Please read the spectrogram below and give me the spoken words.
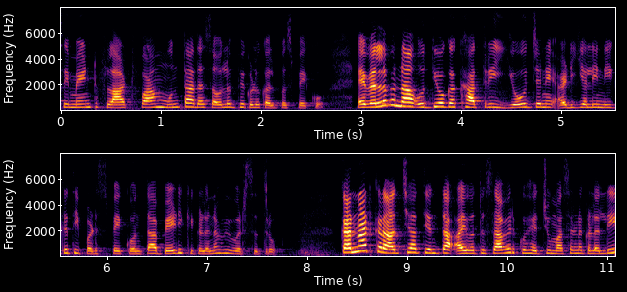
ಸಿಮೆಂಟ್ ಪ್ಲಾಟ್ಫಾರ್ಮ್ ಮುಂತಾದ ಸೌಲಭ್ಯಗಳು ಕಲ್ಪಿಸಬೇಕು. ಇವೆಲ್ಲವನ್ನ ಉದ್ಯೋಗ ಖಾತ್ರಿ ಯೋಜನೆ ಅಡಿಯಲ್ಲಿ ನಿಗದಿಪಡಿಸಬೇಕು ಅಂತ ಬೇಡಿಕೆಗಳನ್ನು ವಿವರಿಸಿದ್ರು. ಕರ್ನಾಟಕ ರಾಜ್ಯಾದ್ಯಂತ ಐವತ್ತು ಸಾವಿರಕ್ಕೂ ಹೆಚ್ಚು ಮಸಣಗಳಲ್ಲಿ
